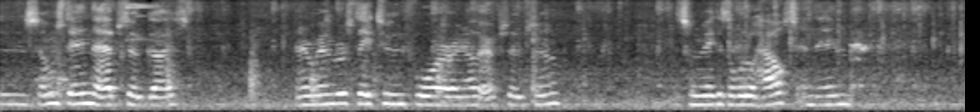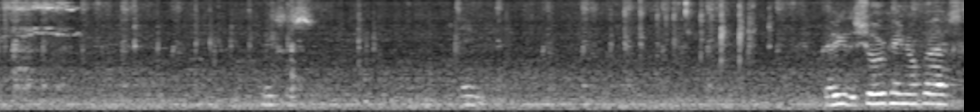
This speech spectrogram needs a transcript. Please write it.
is almost the end of the episode, guys. And remember, stay tuned for another episode soon. It's going to make us a little house and then makes us. Dang. Gotta get the sugar cane real fast.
